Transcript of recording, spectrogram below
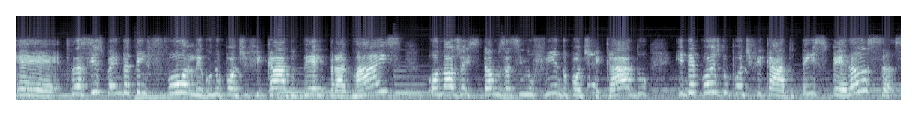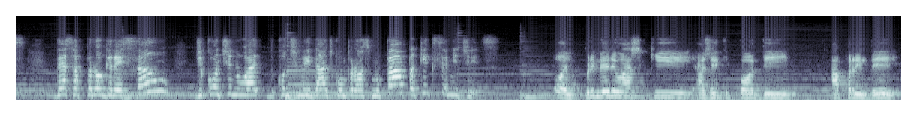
é, Francisco ainda tem fôlego no pontificado dele para mais? Ou nós já estamos assim no fim do pontificado e depois do pontificado, tem esperanças dessa progressão de continuar, continuidade com o próximo Papa? O que, que você me diz? Olha, primeiro eu acho que a gente pode aprender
